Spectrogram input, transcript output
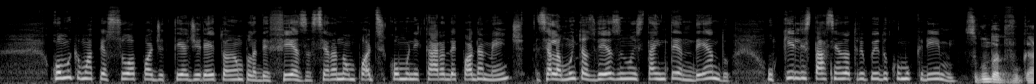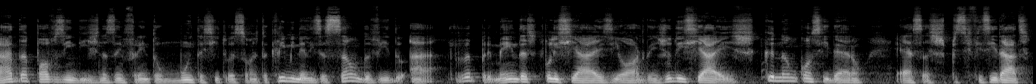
Como que uma pessoa pode ter direito à ampla defesa se ela não pode se comunicar adequadamente? Se ela muitas vezes não está entendendo o que lhe está sendo atribuído como crime? Segundo a advogada, povos indígenas enfrentam muitas situações de criminalização devido a reprimendas policiais e ordens judiciais que não consideram essas especificidades.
